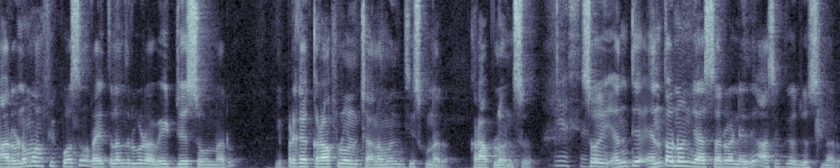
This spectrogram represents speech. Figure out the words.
ఆ రుణమాఫీ కోసం రైతులందరూ కూడా వెయిట్ చేస్తూ ఉన్నారు. ఇప్పటికే క్రాప్ లోన్ చాలామంది తీసుకున్నారు క్రాప్ లోన్స్ సో ఎంత ఎంత అనౌన్స్ చేస్తారు అనేది ఆసక్తిగా చూస్తున్నారు.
